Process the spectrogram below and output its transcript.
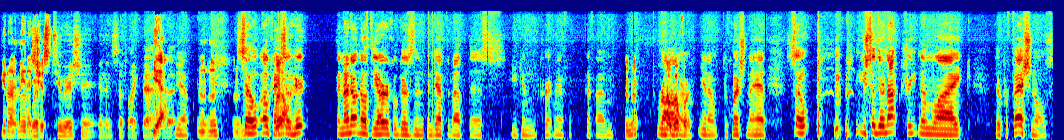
You know what I mean? It's with just tuition and stuff like that. Yeah. but- Yeah. mhm, mhm. So okay, so here, and I don't know if the article goes in, in depth about this. You can correct me if if I'm Mhm. Wrong go for or it. you know the question I had. So you said they're not treating them like they're professionals,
